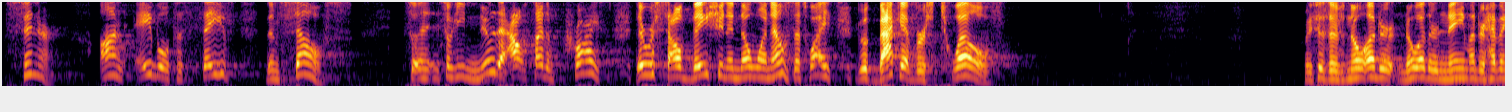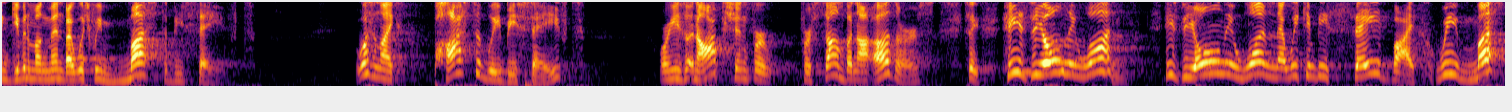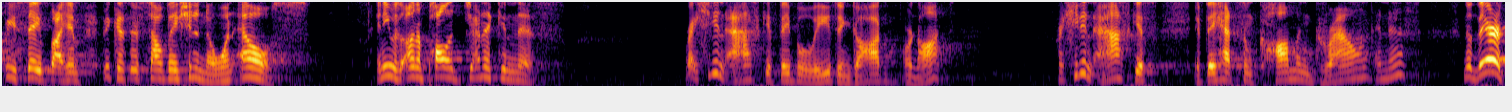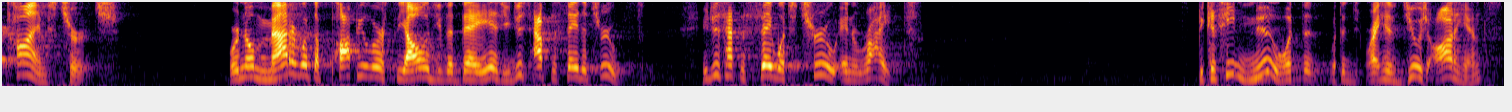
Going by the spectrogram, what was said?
sinner, unable to save themselves. So, so he knew that outside of Christ, there was salvation in no one else. That's why, look back at verse 12. When he says there's no other, no other name under heaven given among men by which we must be saved. It wasn't like possibly be saved, or he's an option for, for some but not others. He's, he's the only one. He's the only one that we can be saved by. We must be saved by him because there's salvation in no one else. And he was unapologetic in this. Right? He didn't ask if they believed in God or not. Right? He didn't ask if if they had some common ground in this? No, there are times, church, where no matter what the popular theology of the day is, you just have to say the truth. You just have to say what's true and right. Because he knew what the, what the right, his Jewish audience,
